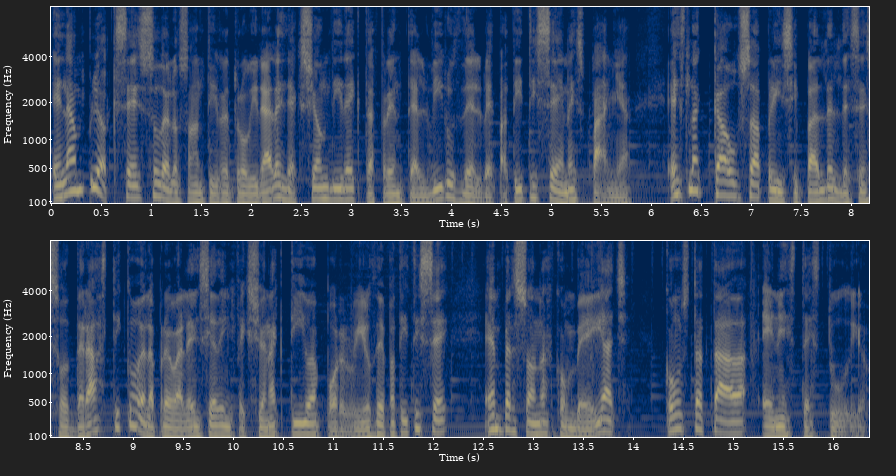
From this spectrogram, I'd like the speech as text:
El amplio acceso de los antirretrovirales de acción directa frente al virus del hepatitis C en España es la causa principal del deceso drástico de la prevalencia de infección activa por el virus de hepatitis C en personas con VIH, constatada en este estudio.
